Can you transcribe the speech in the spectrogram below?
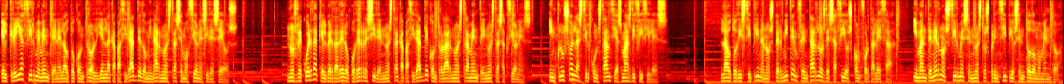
Él creía firmemente en el autocontrol y en la capacidad de dominar nuestras emociones y deseos. Nos recuerda que el verdadero poder reside en nuestra capacidad de controlar nuestra mente y nuestras acciones, incluso en las circunstancias más difíciles. La autodisciplina nos permite enfrentar los desafíos con fortaleza, y mantenernos firmes en nuestros principios en todo momento.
